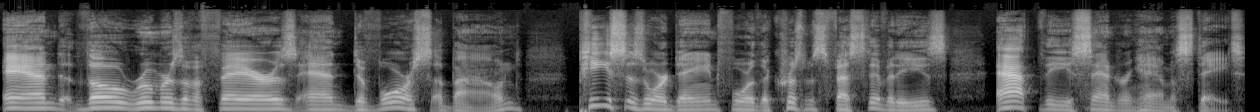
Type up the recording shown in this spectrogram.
and though rumors of affairs and divorce abound, peace is ordained for the Christmas festivities at the Sandringham estate.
